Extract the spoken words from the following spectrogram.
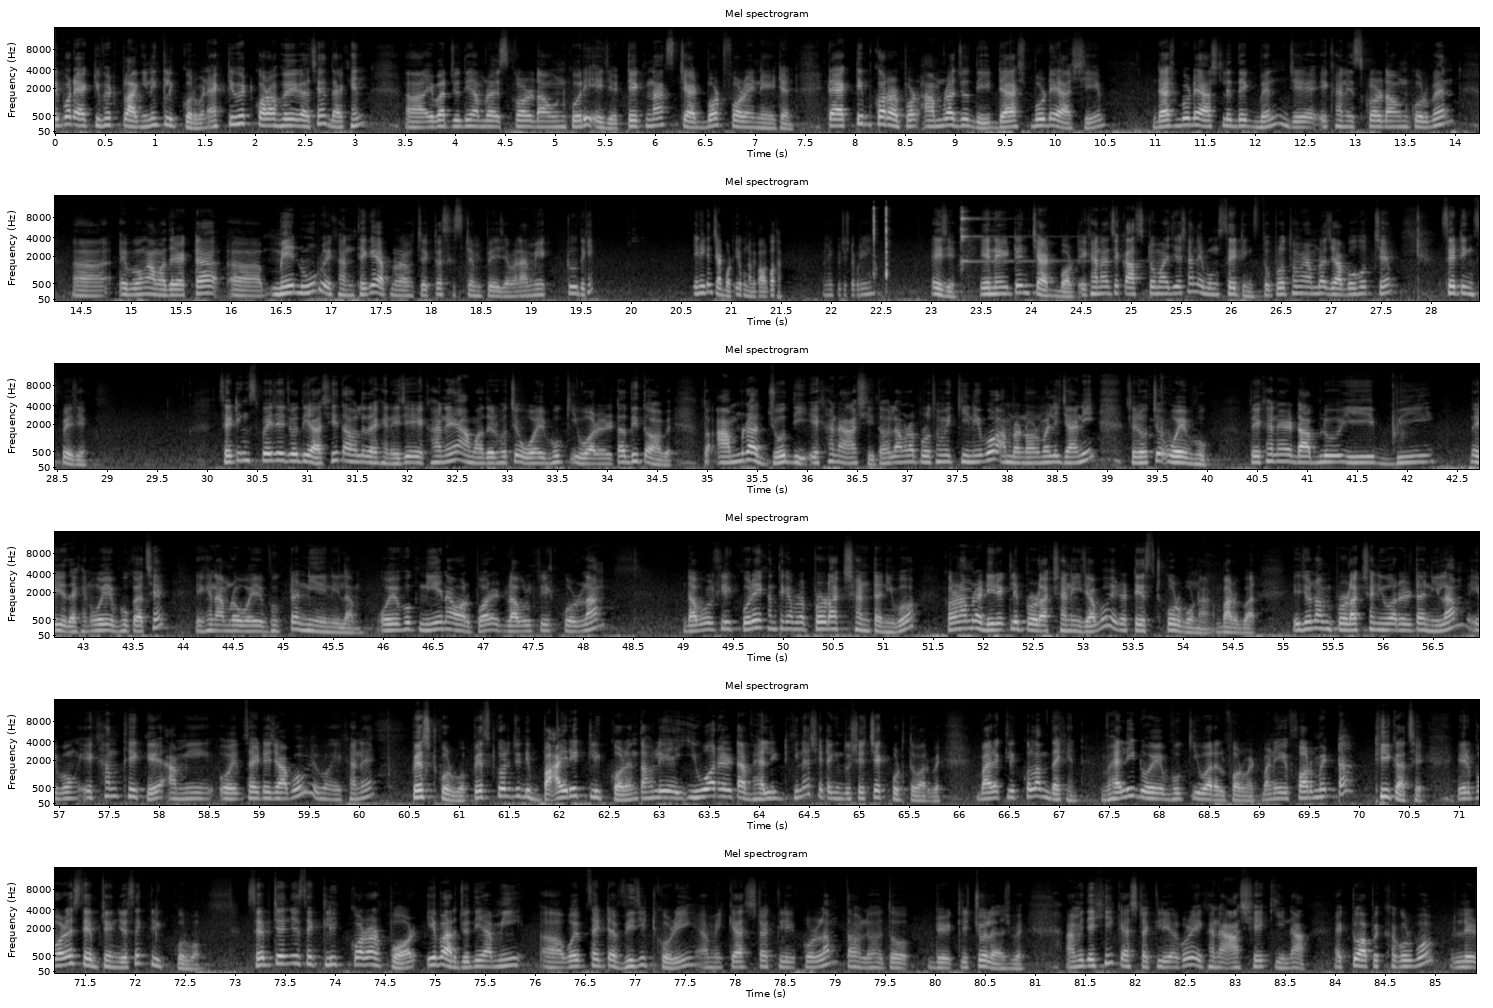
এরপর অ্যাক্টিভেট প্লাগইনে ক্লিক করবেন। অ্যাক্টিভেট করা হয়ে গেছে, দেখেন এবার যদি আমরা স্ক্রল ডাউন করি, এই যে Technux chatbot for N eighteen এটা অ্যাক্টিভ করার পর আমরা যদি ড্যাশবোর্ডে আসি ড্যাশবোর্ডে আসলে দেখবেন যে এখানে স্ক্রল ডাউন করবেন এবং আমাদের একটা মেনুর এখান থেকে আপনারা হচ্ছে একটা সিস্টেম পেয়ে যাবেন। আমি একটু দেখি। এন চ্যাটবট এরকম কথা। আমি একটু চেষ্টা করি। এই যে এন এইটেন চ্যাটবট এখানে আছে কাস্টমাইজেশন এবং সেটিংস তো প্রথমে আমরা যাব হচ্ছে সেটিংস পেজে সেটিংস পেজে যদি আসি, তাহলে দেখেন এই যে এখানে আমাদের হচ্ছে ওয়েবুক ইউআরএলটা দিতে হবে। তো আমরা যদি এখানে আসি, তাহলে আমরা প্রথমে কী নেব? আমরা নর্মালি জানি সেটা হচ্ছে ওয়েবুক তো এখানে ডাব্লিউ ই বি এই যে দেখেন ওয়েবুক আছে। এখানে আমরা ওয়েবুকটা নিয়ে নিলাম। ওয়েবুক নিয়ে নেওয়ার পর ডাবল ক্লিক করলাম। ডাবল ক্লিক করে এখান থেকে আমরা প্রোডাকশানটা নিব। কারণ আমরা ডিরেক্টলি প্রোডাকশানেই যাব, এটা টেস্ট করব না বারবার। এই জন্য আমি প্রোডাকশান ইউআরএলটা নিলাম এবং এখান থেকে আমি ওয়েবসাইটে যাব এবং এখানে পেস্ট করব। পেস্ট করে যদি বাইরে ক্লিক করেন, তাহলে এই ইউআরএলটা ভ্যালিড কিনা সেটা কিন্তু সে চেক করতে পারবে। বাইরে ক্লিক করলাম, দেখেন valid webhook URL format মানে এই ফরম্যাটটা ঠিক আছে। এরপরে সেভ চেঞ্জেসে ক্লিক করব। সেভ চেঞ্জেসে ক্লিক করার পর এবার যদি আমি ওয়েবসাইটটা ভিজিট করি, আমি ক্যাশটা ক্লিক করলাম, তাহলে হয়তো ডিরেক্টলি চলে আসবে। আমি দেখি ক্যাশটা ক্লিয়ার করে এখানে আসে কি না। একটু অপেক্ষা করব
